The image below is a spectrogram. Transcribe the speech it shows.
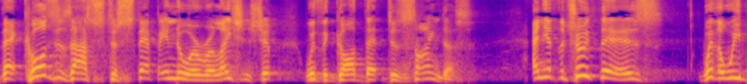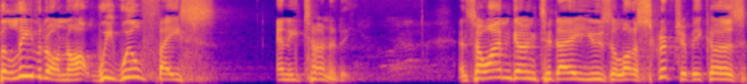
that causes us to step into a relationship with the God that designed us. And yet, the truth is, whether we believe it or not, we will face an eternity. And so, I'm going today use a lot of scripture because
